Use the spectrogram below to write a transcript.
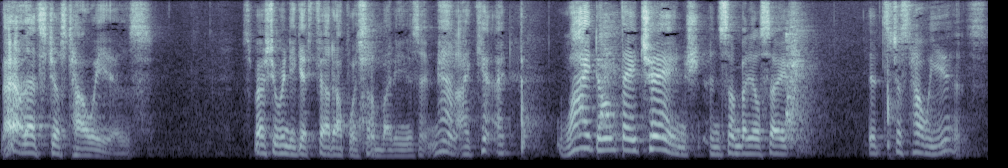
well, that's just how he is? Especially when you get fed up with somebody and you say, man, I can't, I, why don't they change? And somebody will say, it's just how he is.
